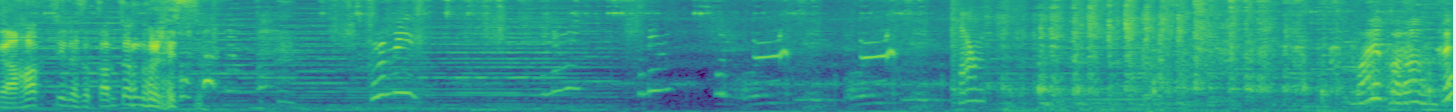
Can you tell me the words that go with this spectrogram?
야 학실에서 깜짝 놀랐어 많이 가라는데?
